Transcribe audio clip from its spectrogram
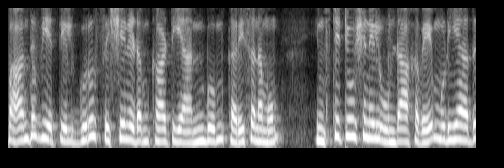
பாந்தவியத்தில் குரு சிஷ்யனிடம் காட்டிய அன்பும் கரிசனமும் இன்ஸ்டிடியூஷனில் உண்டாகவே முடியாது.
